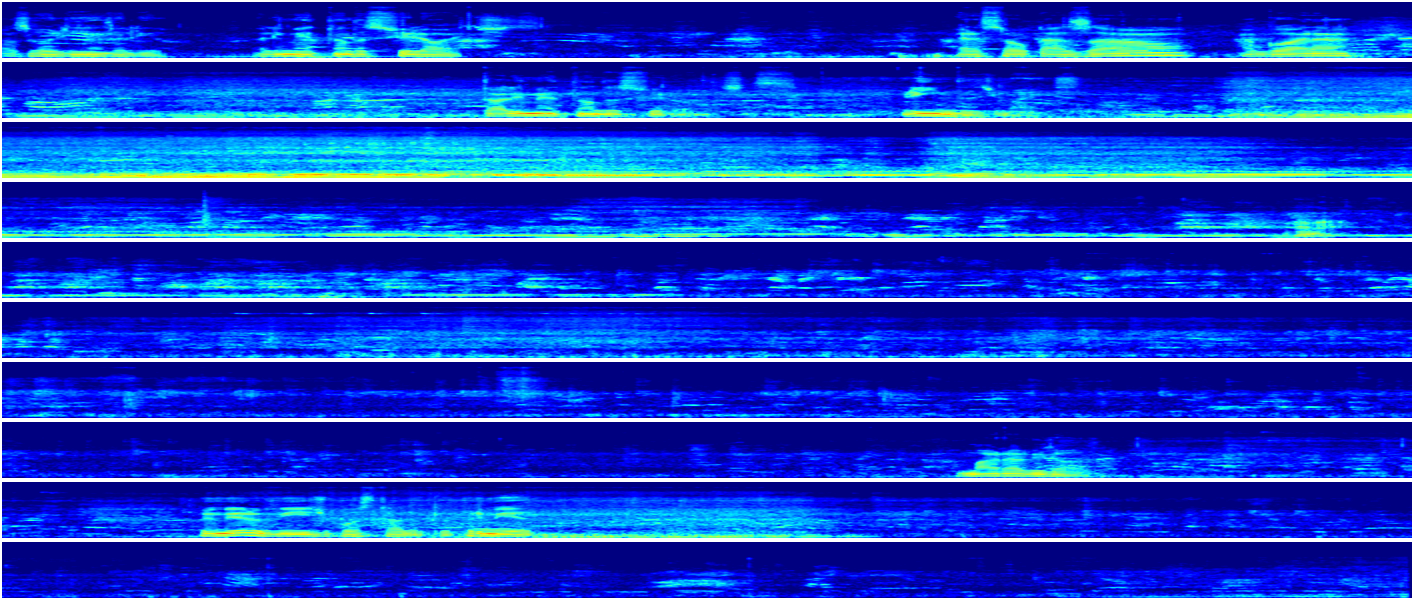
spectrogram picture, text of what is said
As rolinhas ali, ó, alimentando os filhotes. Era só o casal, agora tá alimentando os filhotes. Lindas demais. Olha lá. Maravilhosa. Primeiro vídeo postado aqui, primeiro.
